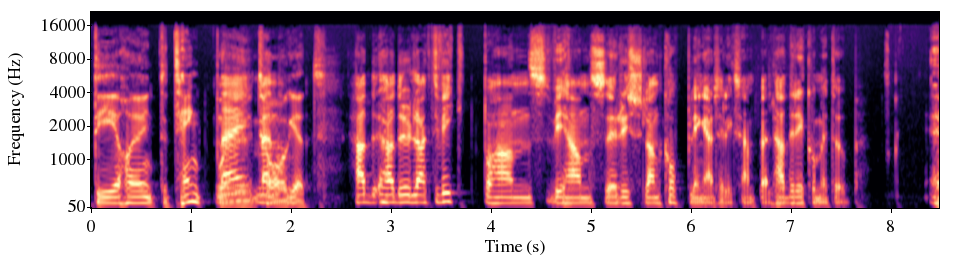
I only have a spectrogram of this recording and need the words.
det har jag inte tänkt på Nej, överhuvudtaget. Hade, hade du lagt vikt på hans, vid hans eh, Ryssland-kopplingar till exempel? Hade det kommit upp? Eh,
